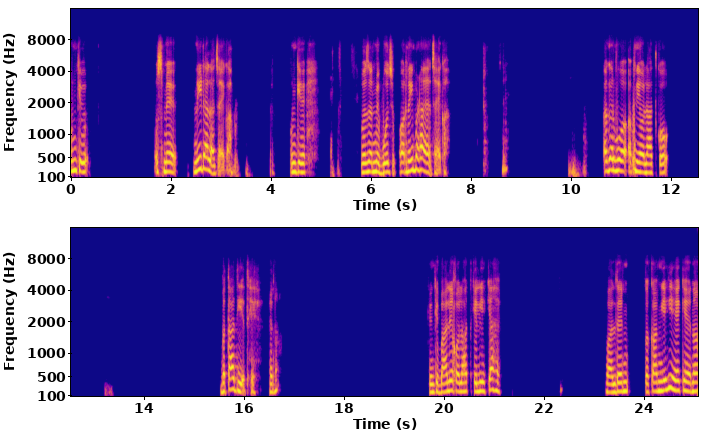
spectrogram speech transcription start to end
ان کے اس میں نہیں ڈالا جائے گا۔ ان کے وزن میں بوجھ اور نہیں بڑھایا جائے گا۔ اگر وہ اپنی اولاد کو بتا دیے تھے، ہے نا؟ کیونکہ بالغ اولاد کے لیے کیا ہے؟ والدین کا کام یہی ہے کہ ہے نا،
